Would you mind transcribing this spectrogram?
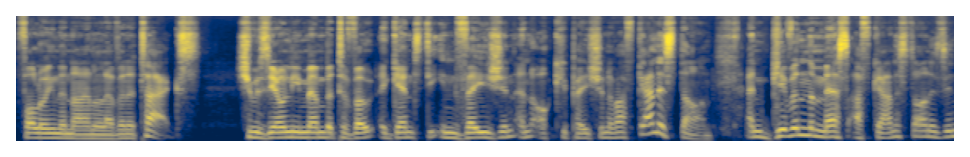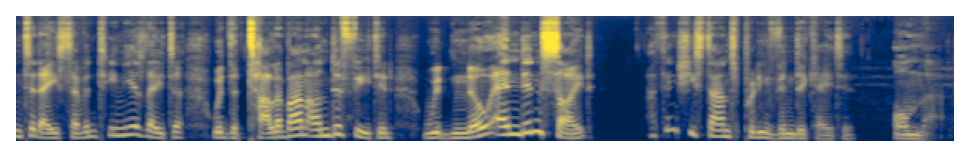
following the 9 11 attacks. She was the only member to vote against the invasion and occupation of Afghanistan. And given the mess Afghanistan is in today, 17 years later, with the Taliban undefeated, with no end in sight, I think she stands pretty vindicated on that.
